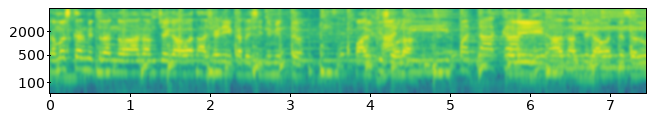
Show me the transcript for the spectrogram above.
नमस्कार मित्रांनो आज आमच्या गावात आषाढी एकादशी निमित्त पालखी सोहळा. तरी आज आमच्या गावातले सर्व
